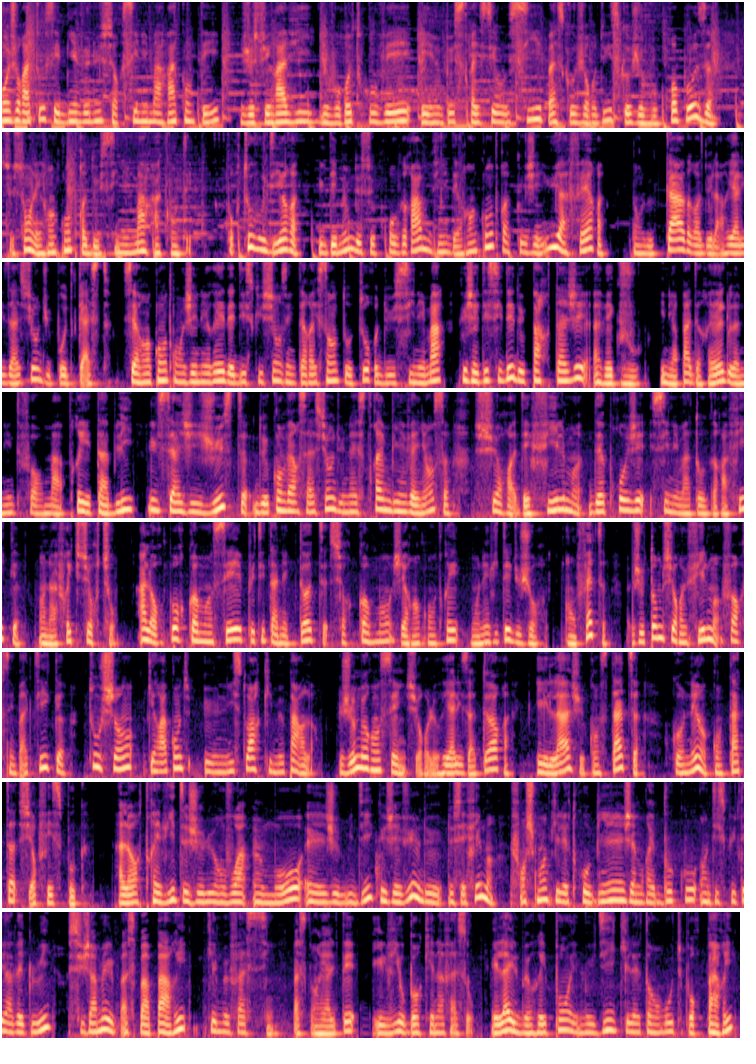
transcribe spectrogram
Bonjour à tous et bienvenue sur Cinéma Raconté. Je suis ravie de vous retrouver et un peu stressée aussi parce qu'aujourd'hui ce que je vous propose, ce sont les rencontres de Cinéma Raconté. Pour tout vous dire, l'idée même de ce programme vient des rencontres que j'ai eu à faire dans le cadre de la réalisation du podcast. Ces rencontres ont généré des discussions intéressantes autour du cinéma que j'ai décidé de partager avec vous. Il n'y a pas de règles ni de format préétabli. Il s'agit juste de conversations d'une extrême bienveillance sur des films, des projets cinématographiques en Afrique surtout. Alors pour commencer, petite anecdote sur comment j'ai rencontré mon invité du jour. En fait, je tombe sur un film fort sympathique, touchant, qui raconte une histoire qui me parle. Je me renseigne sur le réalisateur et là je constate qu'on est en contact sur Facebook. Alors très vite, je lui envoie un mot et je lui dis que j'ai vu un de, de ses films. Franchement, qu'il est trop bien. J'aimerais beaucoup en discuter avec lui. Si jamais il passe par Paris, qu'il me fasse signe. Parce qu'en réalité, il vit au Burkina Faso. Et là, il me répond et me dit qu'il est en route pour Paris.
